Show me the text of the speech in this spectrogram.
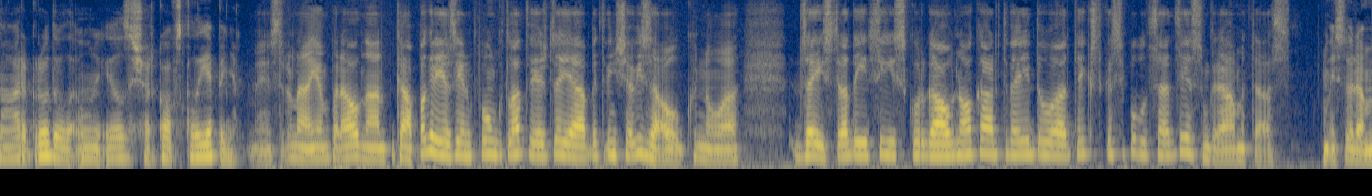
Māra Grudula un Ilza Šarkovska liepiņa. Mēs runājam par Alnānu kā pagrieziena punktu latviešu dzējā, bet viņš jau izaug no dzejas tradīcijas, kur galvenokārt veido teksti, kas ir publicēti dziesmu grāmatās. Mēs varam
